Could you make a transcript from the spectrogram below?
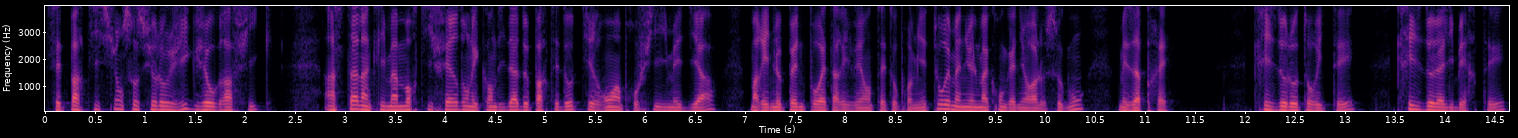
Cette partition sociologique, géographique, installe un climat mortifère dont les candidats de part et d'autre tireront un profit immédiat. Marine Le Pen pourrait arriver en tête au premier tour, Emmanuel Macron gagnera le second, mais après. Crise de l'autorité, crise de la liberté,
